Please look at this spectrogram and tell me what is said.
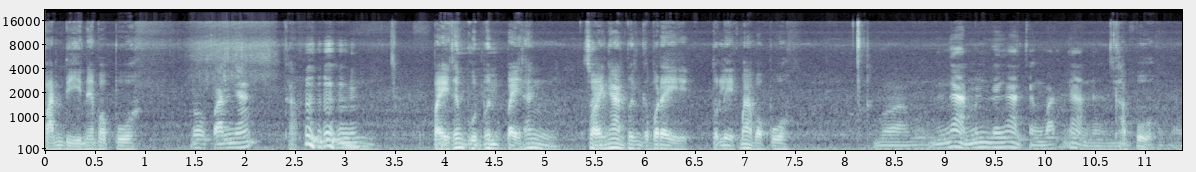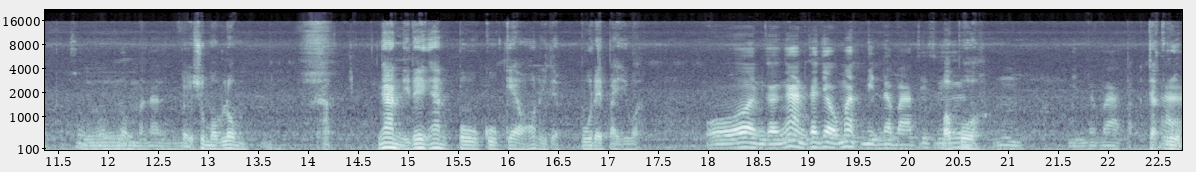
ฟันดีเนี่ยพอปูโลกปันยังครับอืมไปทั้งบุญเพิ่นไปทั้งซอยงานเพิ่นกับบ่ได้ตัวเลขมากพอปู บ่งานมันได้งานจังหวัดงานนั่นครับปูซุ่มอบรมมันนั่นไปชุ่มอบรมครับ งานนี่ได้งานปูกูแก้วเฮานี่เด้อปูได้ไปอยู่วะ โอ้ยก็งานเขาเจ้ามัดบินทบาทที่ซื้อบ่ปู่ อืม บินทบาทจากรูป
